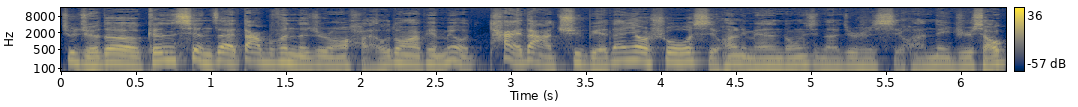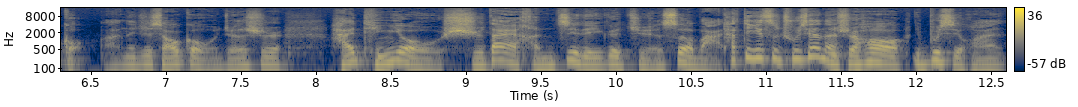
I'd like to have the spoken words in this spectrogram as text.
就觉得跟现在大部分的这种好莱坞动画片没有太大区别。但要说我喜欢里面的东西呢，就是喜欢那只小狗啊，那只小狗，我觉得是还挺有时代痕迹的一个角色吧。它第一次出现的时候你不喜欢，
